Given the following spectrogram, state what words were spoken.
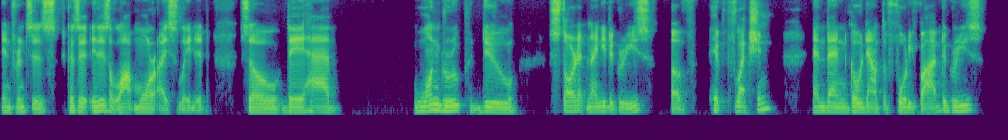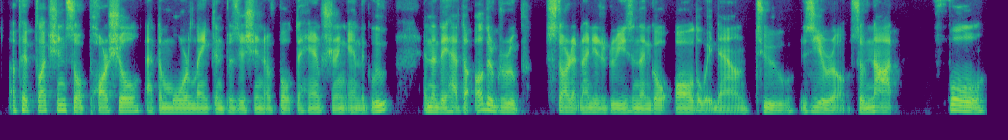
inferences because it, it is a lot more isolated. So they had one group do start at 90 degrees of hip flexion and then go down to 45 degrees of hip flexion. So a partial at the more lengthened position of both the hamstring and the glute. And then they had the other group start at 90 degrees and then go all the way down to zero. So not full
